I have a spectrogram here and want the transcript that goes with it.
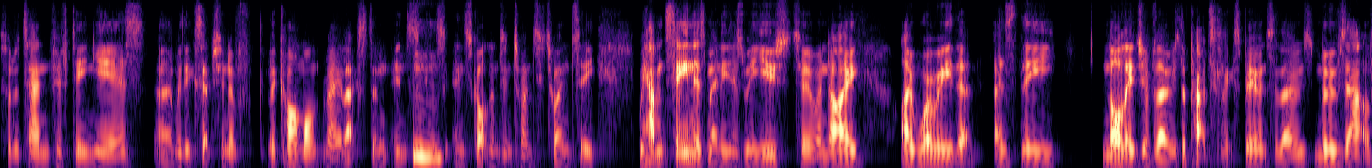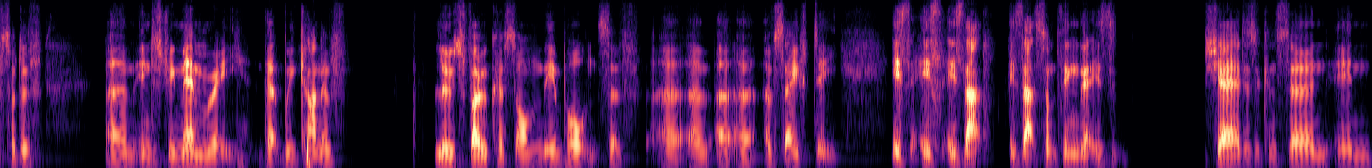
sort of 10, 15 years, uh, with the exception of the Carmont rail accident in, mm-hmm. in Scotland in 2020. We haven't seen as many as we used to, and I I worry that as the knowledge of those, the practical experience of those, moves out of sort of um, industry memory, that we kind of lose focus on the importance of uh, uh, uh, uh, of safety. Is is is that is that something that is shared as a concern in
